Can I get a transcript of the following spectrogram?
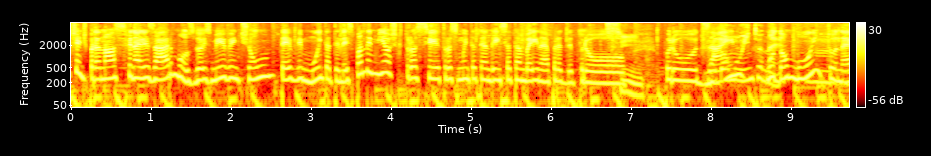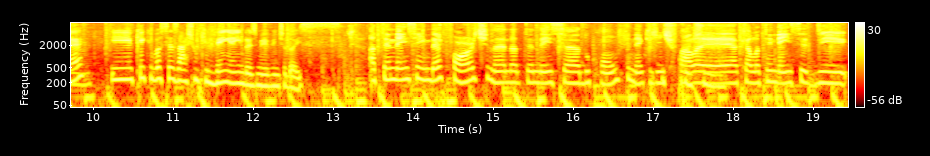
Gente, para nós finalizarmos, 2021 teve muita tendência. Pandemia, acho que trouxe, trouxe muita tendência também, né, para pro, Sim. pro design. Mudou muito, né? Mudou muito, né? E o que que vocês acham que vem aí em 2022? A tendência ainda é forte, né? Da tendência do conf, né? Que a gente fala Continua. é aquela tendência de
